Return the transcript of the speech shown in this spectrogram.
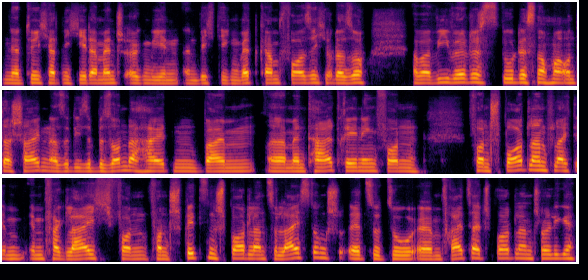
natürlich hat nicht jeder Mensch irgendwie einen, einen wichtigen Wettkampf vor sich oder so. Aber wie würdest du das nochmal unterscheiden? Also diese Besonderheiten beim äh, Mentaltraining von, von Sportlern, vielleicht im, im Vergleich von, von Spitzensportlern zu Leistung, äh, zu, zu ähm, Freizeitsportlern, entschuldige,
